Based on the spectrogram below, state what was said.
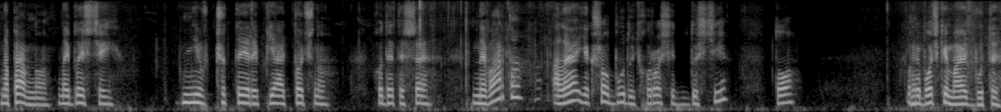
напевно найближчий днів 4-5 точно ходити ще не варто. Але якщо будуть хороші дощі, то грибочки мають бути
